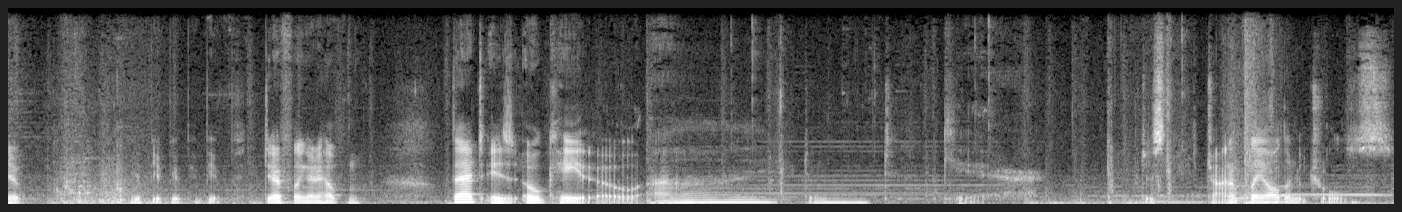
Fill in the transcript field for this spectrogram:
Yep. Yep, yep, yep, yep, yep. Definitely gonna help him. That is okay, though. I don't care. Just trying to play all the neutrals.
